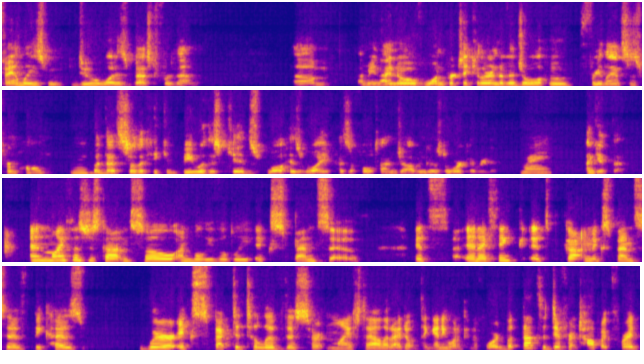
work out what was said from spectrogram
families do what is best for them. Um, I mean, I know of one particular individual who freelances from home, but Mhm. that's so that he can be with his kids while his wife has a full time job and goes to work every day. right. I get that. and life has just gotten so unbelievably expensive it's and i think it's gotten expensive because we're expected to live this certain lifestyle that i don't think anyone can afford but that's a different topic for a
